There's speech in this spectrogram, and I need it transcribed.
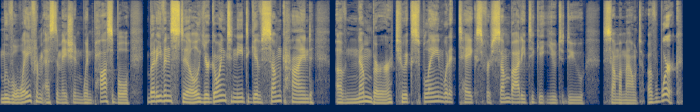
move away from estimation when possible. But even still, you're going to need to give some kind of number to explain what it takes for somebody to get you to do some amount of work.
